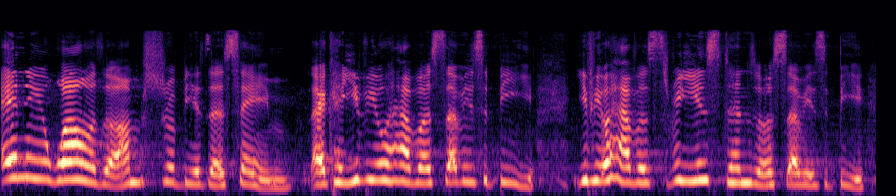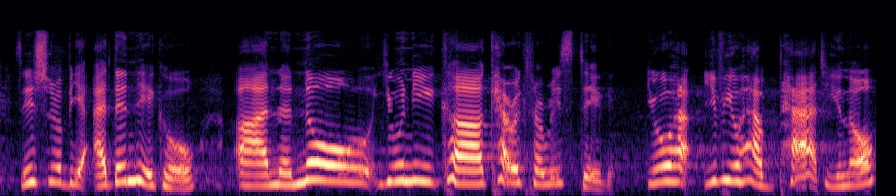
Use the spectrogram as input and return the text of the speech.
any one of them should be the same. Like if you have a service B, if you have a three instances of service B, they should be identical and no unique uh, characteristic you if you have pet, you know,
